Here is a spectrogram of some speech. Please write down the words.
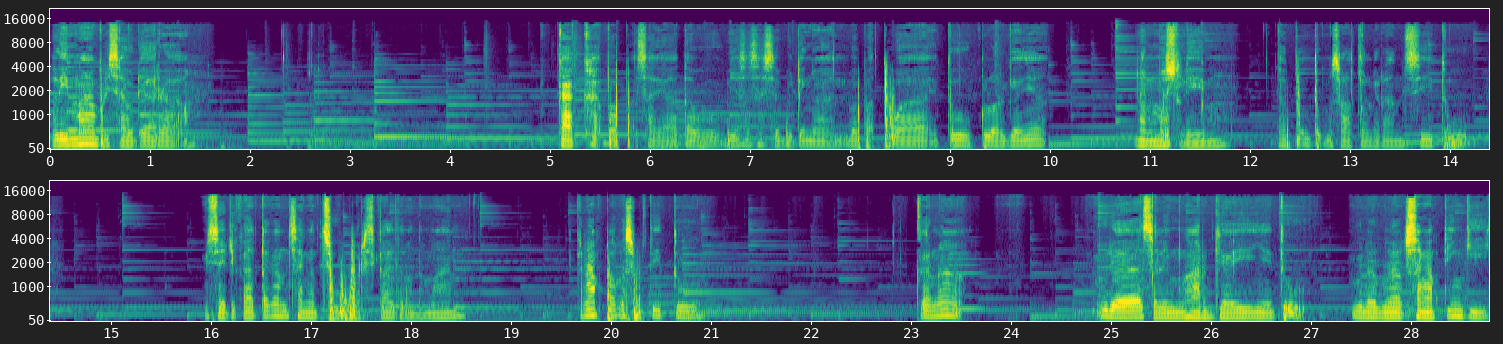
lima bersaudara. Kakak bapak saya atau biasa saya sebut dengan bapak tua itu keluarganya non muslim tapi untuk masalah toleransi itu bisa dikatakan sangat super sekali teman-teman. Kenapa kok seperti itu? Karena udah saling menghargainya itu benar-benar sangat tinggi.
